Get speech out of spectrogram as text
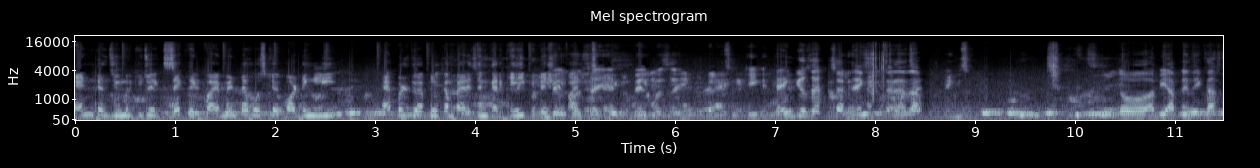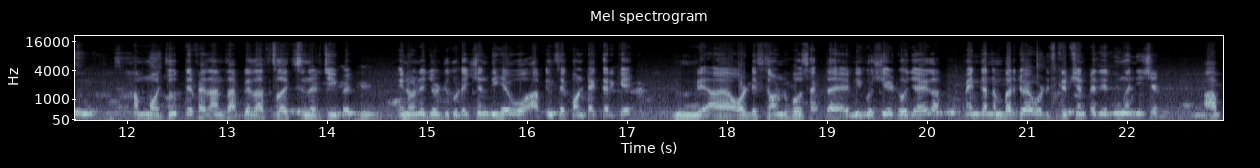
एंड कंज्यूमर की जो एग्जैक्ट रिक्वायरमेंट है वो उसके accordingly apple to apple comparison करके ही कोटेशन बिल्कुल सही बिल्कुल सही ठीक है thank you sir thank you sir thank you sir तो अभी आपने देखा, हम मौजूद थे फैजान साहब के साथ फ्लक्स एनर्जी पे। इन्होंने जो डिकोटेशन दी है, वो आप इनसे कांटेक्ट करके और डिस्काउंट हो सकता है। निगोशिएट हो जाएगा। मैं इनका नंबर जो है, वो डिस्क्रिप्शन पे दे दूँगा नीचे। आप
